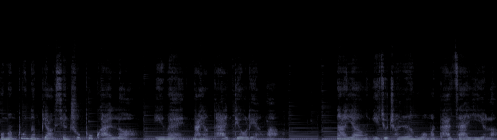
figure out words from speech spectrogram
我们不能表现出不快乐，因为那样太丢脸了。那样也就承认我们太在意了，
